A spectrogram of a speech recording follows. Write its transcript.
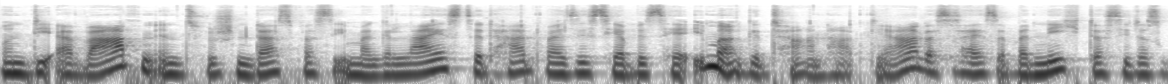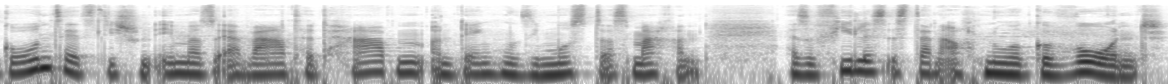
Und die erwarten inzwischen das, was sie immer geleistet hat, weil sie es ja bisher immer getan hat. Ja, das heißt aber nicht, dass sie das grundsätzlich schon immer so erwartet haben und denken, sie muss das machen. Also vieles ist dann auch nur gewohnt.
